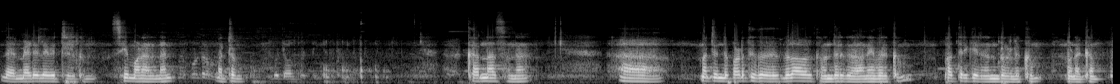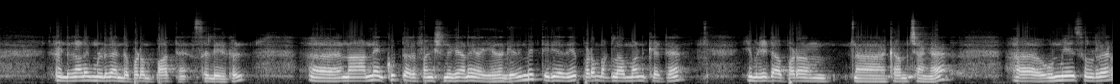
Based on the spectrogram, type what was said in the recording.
இந்த மேடையில் விற்றிருக்கும் சீமான அண்ணன் மற்றும் கருணாசனன் மற்றும் இந்த படத்துக்கு விழாவிற்கு வந்திருக்கிற அனைவருக்கும் பத்திரிகை நண்பர்களுக்கும் வணக்கம். ரெண்டு நாளைக்கு முன்னாடி தான் இந்த படம் பார்த்தேன் சொல்லியர்கள். நான் அண்ணன் கூப்பிட்டார் ஃபங்க்ஷனுக்கு ஆனால் எனக்கு எதுவுமே தெரியாது. படம் பார்க்கலாமான்னு கேட்டேன். இமீடியட்டாக படம் காமிச்சாங்க. உண்மையை சொல்கிறேன்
